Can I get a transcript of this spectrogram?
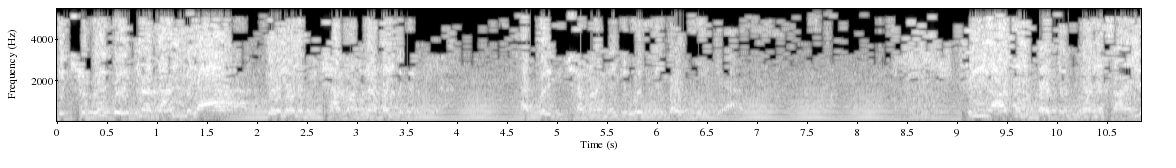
भिक्षुकों को इतना दान मिला कि उन्होंने भिक्षा मांगना बंद कर दिया। अब कोई भिक्षा मांगने की ज़रूरत नहीं, बहुत मिल गया। सिंहासन पर त्रिभुवन साई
